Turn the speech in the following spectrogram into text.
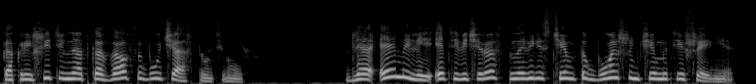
как решительно отказался бы участвовать в них. Для Эмили эти вечера становились чем-то большим, чем утешение.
